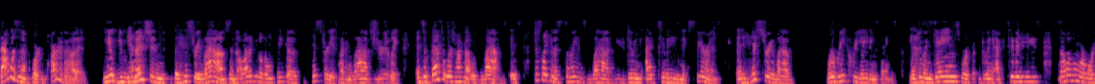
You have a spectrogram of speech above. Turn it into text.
that was an important part about it. You, you Yeah. mentioned the history labs and a lot of people don't think of history as having labs True. usually. And so that's what we're talking about with labs. It's just like in a science lab, you're doing activities and experiments. In a history lab, we're recreating things. We're doing games, we're doing activities. Some of them were more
